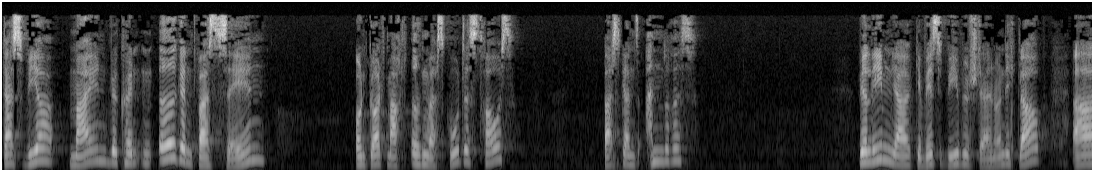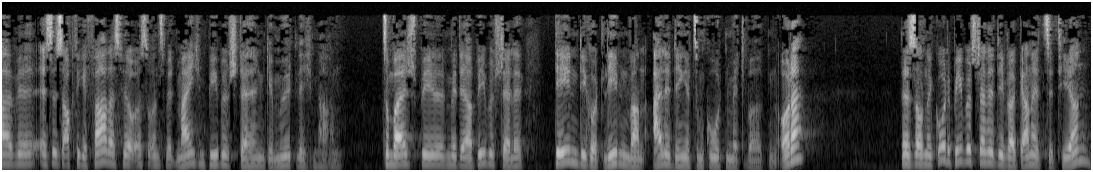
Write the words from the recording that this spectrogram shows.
Dass wir meinen, wir könnten irgendwas sehen und Gott macht irgendwas Gutes draus? Was ganz anderes? Wir lieben ja gewisse Bibelstellen und ich glaube, äh, es ist auch die Gefahr, dass wir uns mit manchen Bibelstellen gemütlich machen. Zum Beispiel mit der Bibelstelle, denen, die Gott lieben, werden alle Dinge zum Guten mitwirken, oder? Das ist auch eine gute Bibelstelle, die wir gerne zitieren.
